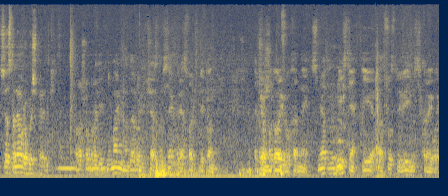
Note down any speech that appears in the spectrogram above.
Все остальное в рабочем порядке. Прошу обратить внимание на дороги в частном секторе асфальтобетон. О чем мы говорили в выходные. Смет листья и отсутствие видимости краевой.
